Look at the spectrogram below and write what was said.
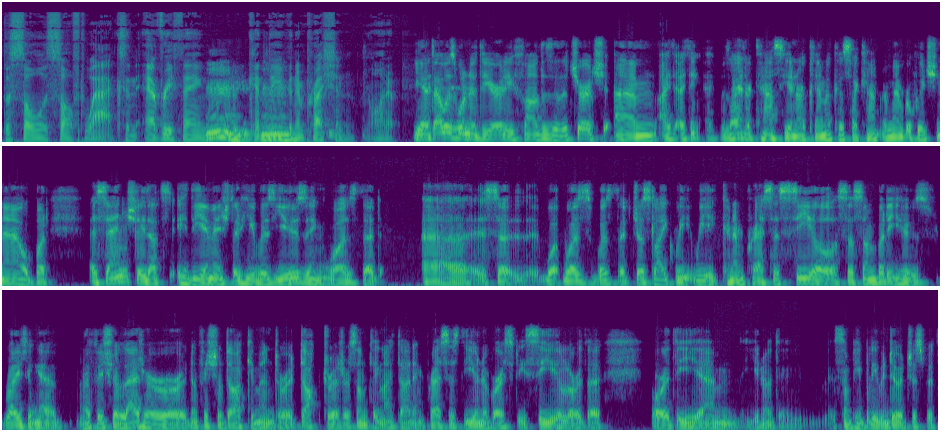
the soul is soft wax, and everything mm, can mm. leave an impression on it. Yeah, that was one of the early fathers of the church. Um, I, I, think it was either Cassian or Climacus. I can't remember which now, but essentially, that's the image that he was using was that. Uh, so what was was that just like we, we can impress a seal, so somebody who's writing a, an official letter or an official document or a doctorate or something like that impresses the university seal or the or the um, you know the, some people even do it just with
